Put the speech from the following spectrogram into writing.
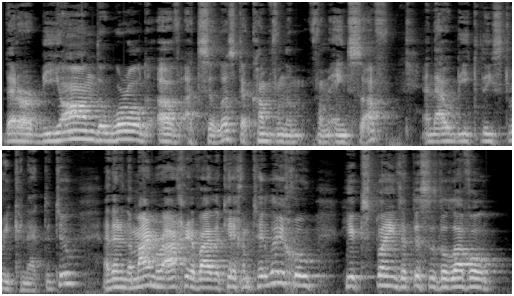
that are beyond the world of Atzilus that come from the, from Ein Sof, and that would be these three connected to. And then in the Maimer Achri Avayla Kechem Telechu, he explains that this is the level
